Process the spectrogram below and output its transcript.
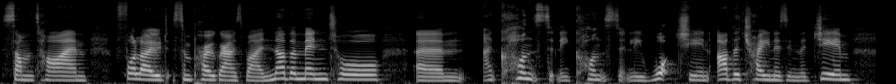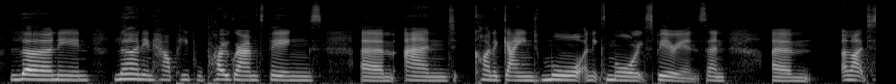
some time, followed some programs by another mentor, um, and constantly, constantly watching other trainers in the gym, learning, learning how people programmed things, um, and kind of gained more and more experience. And um, I like to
